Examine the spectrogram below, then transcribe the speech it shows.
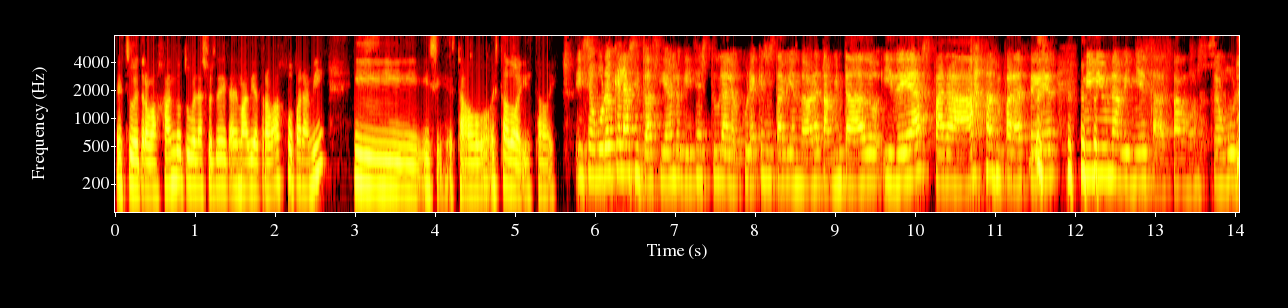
estuve trabajando, tuve la suerte de que además había trabajo para mí y, sí, he estado, he estado ahí, he estado ahí. Y seguro que la situación, lo que dices tú, la locura que se está viendo ahora también te ha dado ideas para, para hacer mil y una viñetas, vamos seguro.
